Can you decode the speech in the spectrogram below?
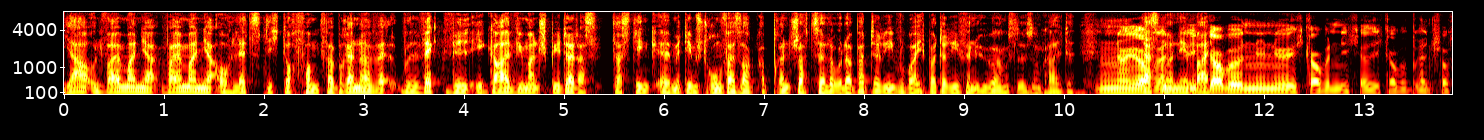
Ja, und weil man ja, weil man ja auch letztlich doch vom Verbrenner weg will, egal wie man später das, das Ding äh, mit dem Strom versorgt, ob Brennstoffzelle oder Batterie, wobei ich Batterie für eine Übergangslösung halte. naja, Das nur nebenbei. ich glaube, nö, nö, ich glaube nicht. Also ich glaube, Brennstoff.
